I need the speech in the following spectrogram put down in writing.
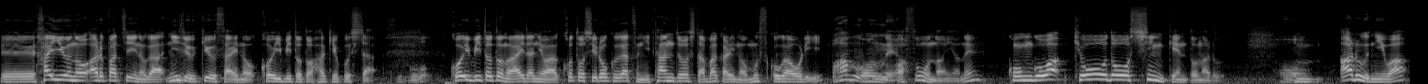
えー俳優のアルパチーノが29歳の恋人と破局した、すごっ。恋人との間には今年6月に誕生したばかりの息子がおり。バブおんねや。あそうなんやね。今後は共同親権となる、うん。あるには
